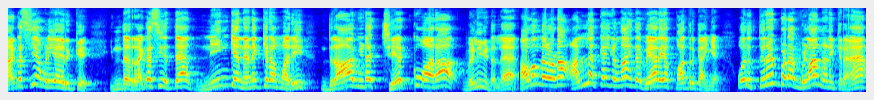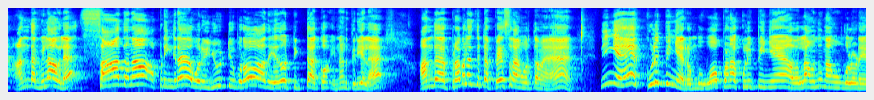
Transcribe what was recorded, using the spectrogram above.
ரகசியம் வழியா இருக்கு. இந்த ரகசியத்தை நீங்க நினைக்கிற மாதிரி திராவிட சேக்குவாரா வெளியிடல. அவங்களோட அல்ல கைகள் தான் இந்த வேலையை பார்த்துருக்காங்க. ஒரு திரைப்பட விழா நினைக்கிறேன். அந்த விழாவில் சாதனா அப்படிங்கிற ஒரு யூடியூபரோ அது ஏதோ டிக்டாக்கோ என்னன்னு தெரியல. அந்த பிரபலத்திட்ட பேசுகிறாங்க ஒருத்தவன். நீங்கள் குளிப்பீங்க ரொம்ப ஓப்பனாக குளிப்பீங்க. அதெல்லாம் வந்து நாங்கள் உங்களுடைய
